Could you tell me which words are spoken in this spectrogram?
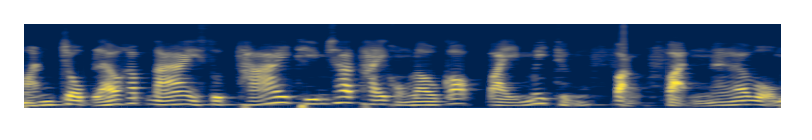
มันจบแล้วครับนายสุดท้ายทีมชาติไทยของเราก็ไปไม่ถึงฝั่งฝันนะครับผม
